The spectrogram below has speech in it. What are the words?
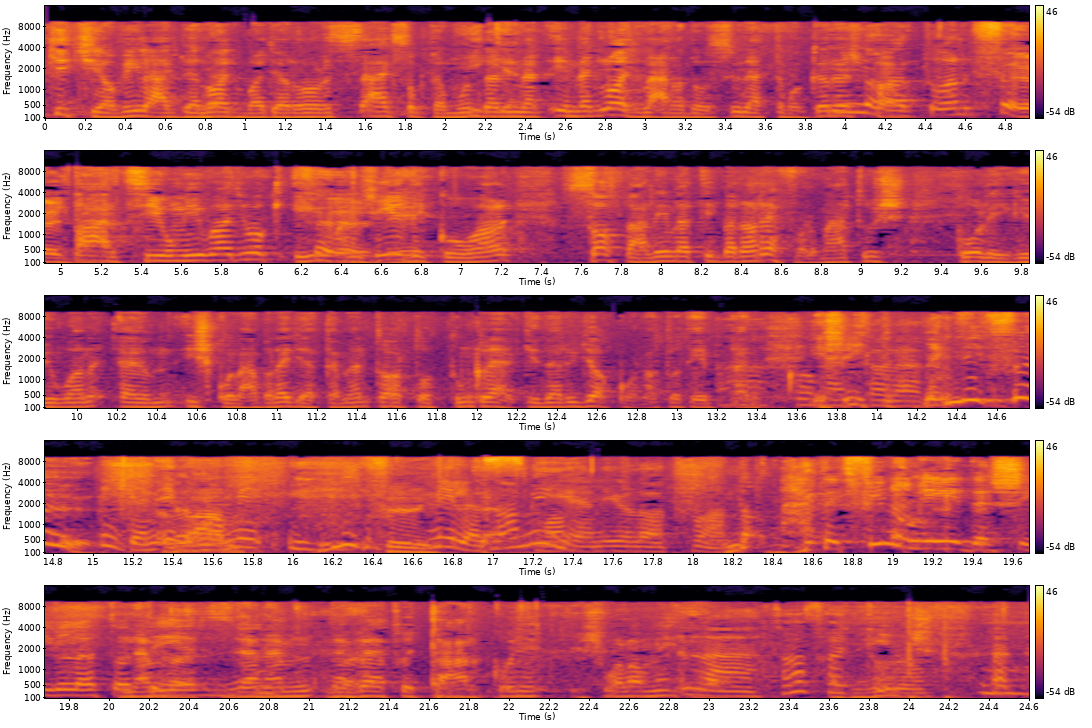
Kicsi a világ, de nagy Magyarország, szoktam mondani, Igen. mert én meg Nagyváradon születtem a Körösparton, párciumi vagyok, Iva és Földi. Ildikóval Szatmár Németiben a református kollégiumban, iskolában, egyetemen tartottunk lelkiderű gyakorlatot éppen. Akkor és itt még mi Igen, Ilona, mi, mi mi lesz Na milyen illat van? Na, Hát egy finom édes illatot nem, érzem. de nem, nem lehet, hogy tárkony és valami? Látod, hogy Nincs. tudom.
